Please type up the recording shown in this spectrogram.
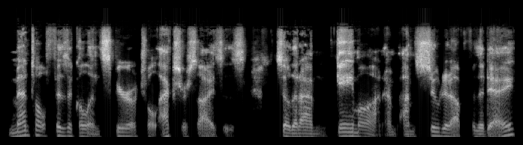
mental, physical, and spiritual exercises so that I'm game on. I'm, I'm suited up for the day.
